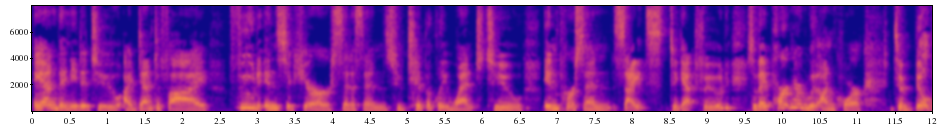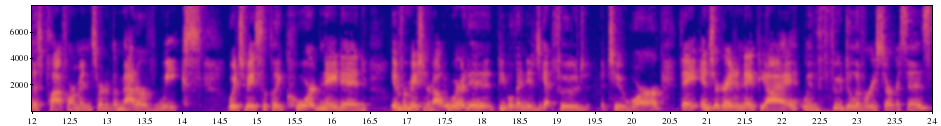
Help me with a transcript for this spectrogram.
and they needed to identify food insecure citizens who typically went to in person sites to get food. So they partnered with Unqork to build this platform in sort of a matter of weeks, which basically coordinated information about where the people they needed to get food to were. They integrated an API with food delivery services.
